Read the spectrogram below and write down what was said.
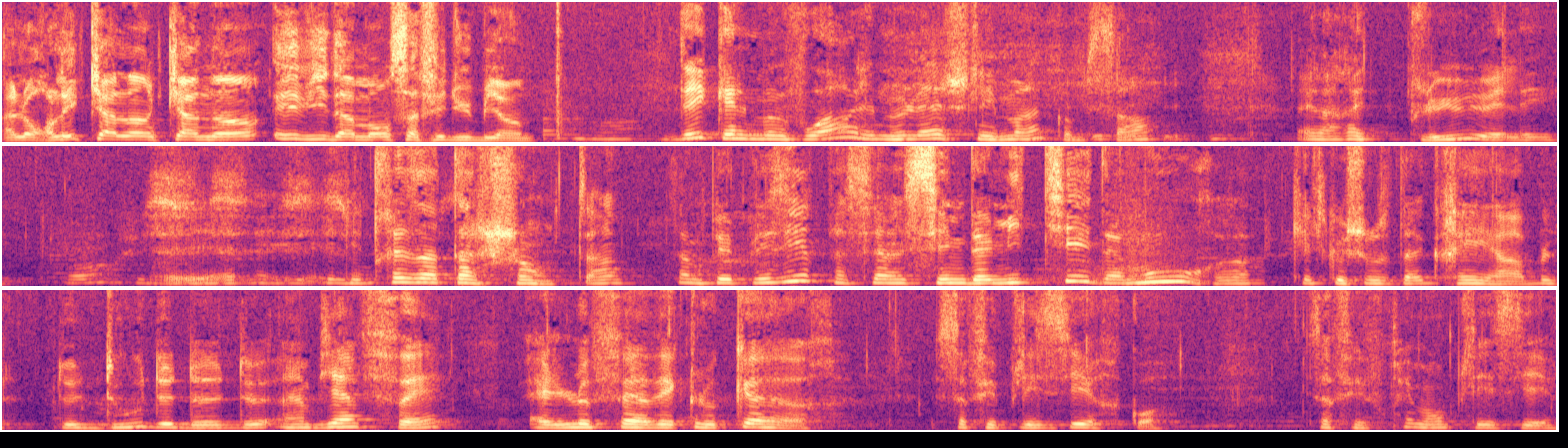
Alors les câlins canins, évidemment, ça fait du bien. Dès qu'elle me voit, elle me lèche les mains comme ça. Elle n'arrête plus, elle est, elle, elle est très attachante. hein. Ça me fait plaisir parce que c'est un signe d'amitié, d'amour, euh, quelque chose d'agréable, de doux, de, de- de- un bienfait. Elle le fait avec le cœur. Ça fait plaisir, quoi. Ça fait vraiment plaisir.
